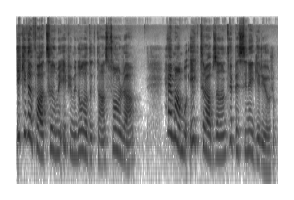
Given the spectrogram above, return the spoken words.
İki defa tığımı ipimi doladıktan sonra hemen bu ilk trabzanın tepesine giriyorum.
